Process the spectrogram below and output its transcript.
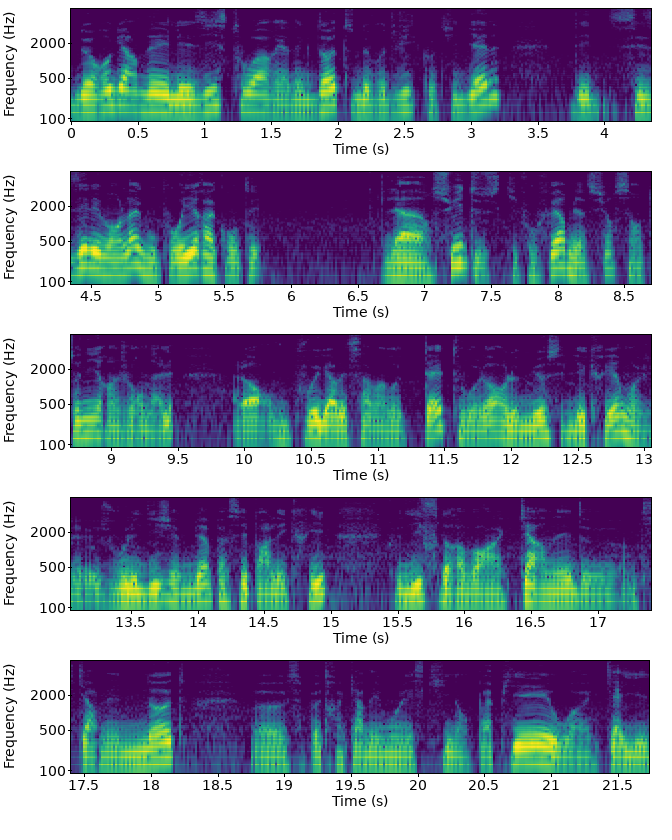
de regarder les histoires et anecdotes de votre vie quotidienne, ces éléments-là que vous pourriez raconter. Là ensuite, ce qu'il faut faire bien sûr, c'est en tenir un journal. Alors vous pouvez garder ça dans votre tête ou alors le mieux c'est de l'écrire. Moi je vous l'ai dit, j'aime bien passer par l'écrit. Je vous dis, il faudra avoir un carnet de, un petit carnet de notes. Euh, ça peut être un carnet Moleskine en papier ou un cahier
